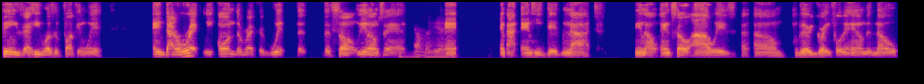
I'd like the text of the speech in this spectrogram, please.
things that he wasn't fucking with and directly on the record with the, the song, you know what I'm saying? Yeah. And and I and he did not, you know, and so I always um I'm very grateful to him to know,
